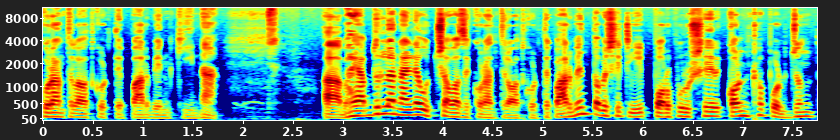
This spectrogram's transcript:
কোরআন তেলাওয়াত করতে পারবেন কি না? ভাই, আবদুল্লাহ, নারীরা উচ্চ আওয়াজে কোরআন তেলাওয়াত করতে পারবেন, তবে সেটি পরপুরুষের কণ্ঠ পর্যন্ত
